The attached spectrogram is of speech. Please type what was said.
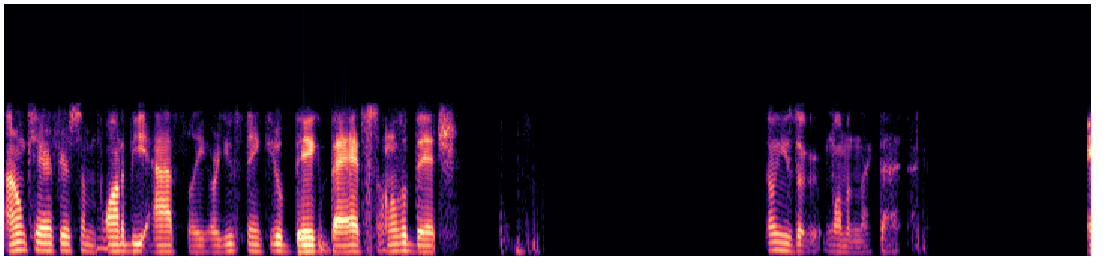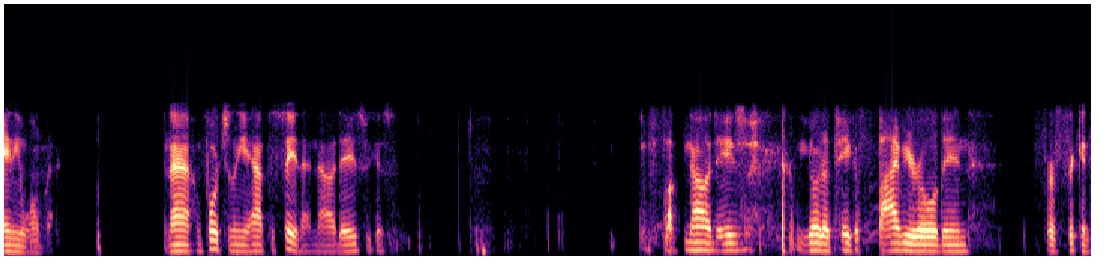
I don't care if you're some wannabe athlete or you think you're a big bad son of a bitch. Don't use a woman like that. Any woman. And I, unfortunately, you have to say that nowadays because fuck nowadays you go to take a five year old in for freaking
